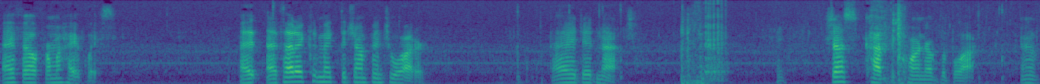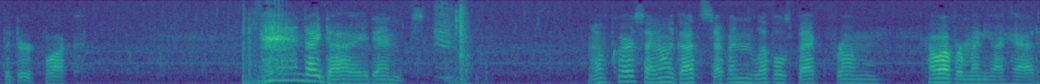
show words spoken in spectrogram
I fell from a high place I, I thought I could make the jump into water I did not. I just caught the corner of the block, of the dirt block. And I died, and of course I only got seven levels back from however many I had.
